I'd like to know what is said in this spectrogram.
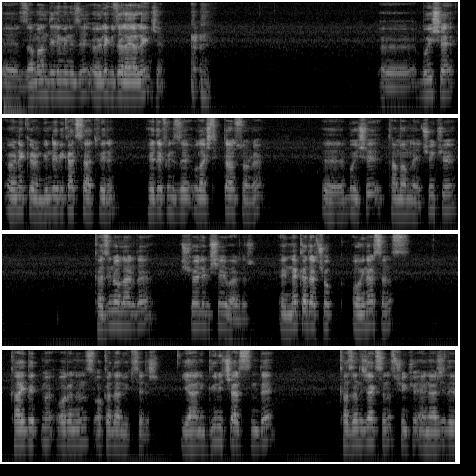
e, zaman diliminizi öyle güzel ayarlayın ki e, bu işe örnek veriyorum günde birkaç saat verin. Hedefinize ulaştıktan sonra e, bu işi tamamlayın. Çünkü kazinolarda şöyle bir şey vardır. E, ne kadar çok oynarsanız kaybetme oranınız o kadar yükselir. Yani gün içerisinde kazanacaksınız çünkü enerji de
